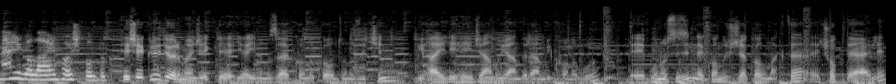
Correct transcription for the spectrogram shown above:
Merhabalar, hoş bulduk. Teşekkür ediyorum öncelikle yayınımıza konuk olduğunuz için. Bir hayli heyecan uyandıran bir konu bu. E, bunu sizinle konuşacak olmak da e, çok değerli.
